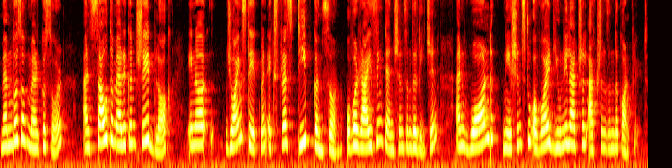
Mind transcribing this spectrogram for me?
members of Mercosur and South American Trade Bloc in a joint statement expressed deep concern over rising tensions in the region and warned nations to avoid unilateral actions in the conflict.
